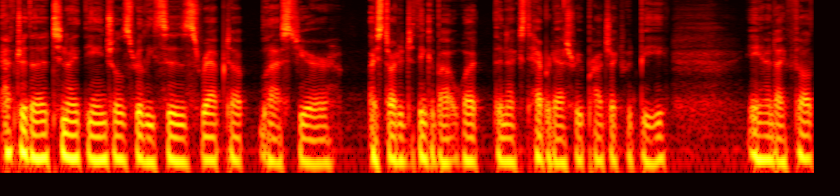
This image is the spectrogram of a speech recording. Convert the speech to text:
After the Tonight the Angels releases wrapped up last year, I started to think about what the next haberdashery project would be, and I felt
